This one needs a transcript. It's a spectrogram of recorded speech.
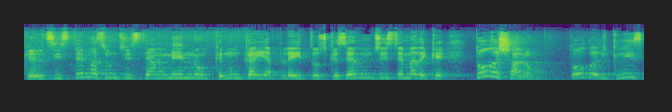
Que el sistema sea un sistema menos, que nunca haya pleitos, que sea un sistema de que todo es shalom. Todo el knis,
